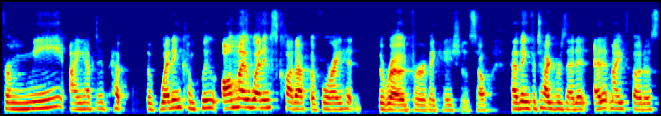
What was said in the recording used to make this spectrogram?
for me, I have to have the wedding complete, all my weddings caught up before I hit the road for a vacation. So having photographers edit edit my photos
